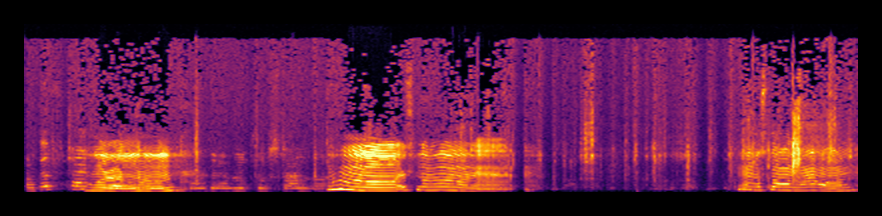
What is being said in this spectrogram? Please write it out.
I'm going to try and Or none. I'm going to make them stand on. No, it's not on it. No, it's not on that one.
